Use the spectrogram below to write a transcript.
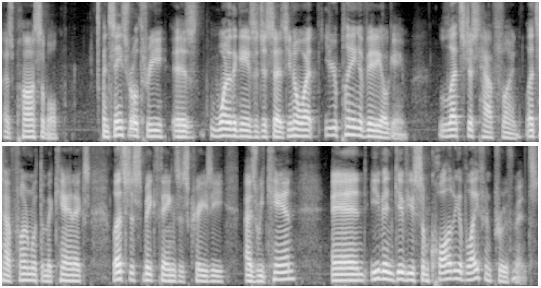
as possible. And Saints Row 3 is one of the games that just says, you know what, you're playing a video game. Let's just have fun. Let's have fun with the mechanics. Let's just make things as crazy as we can and even give you some quality of life improvements.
